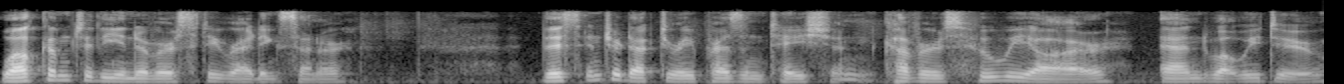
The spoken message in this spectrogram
Welcome to the University Writing Center. This introductory presentation covers who we are and what we do.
